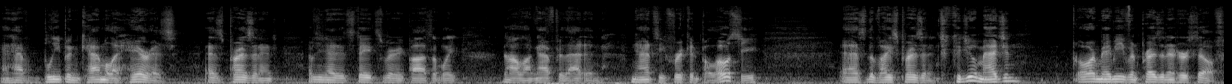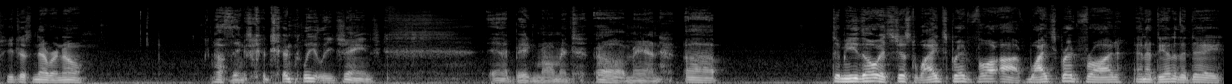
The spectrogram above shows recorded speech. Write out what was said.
and have bleeping Kamala Harris as president of the United States, very possibly not long after that, and Nancy frickin' Pelosi as the vice president. Could you imagine? Or maybe even president herself. You just never know how things could completely change in a big moment. Oh man. Uh, to me, though, it's just widespread uh, widespread fraud, and at the end of the day,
